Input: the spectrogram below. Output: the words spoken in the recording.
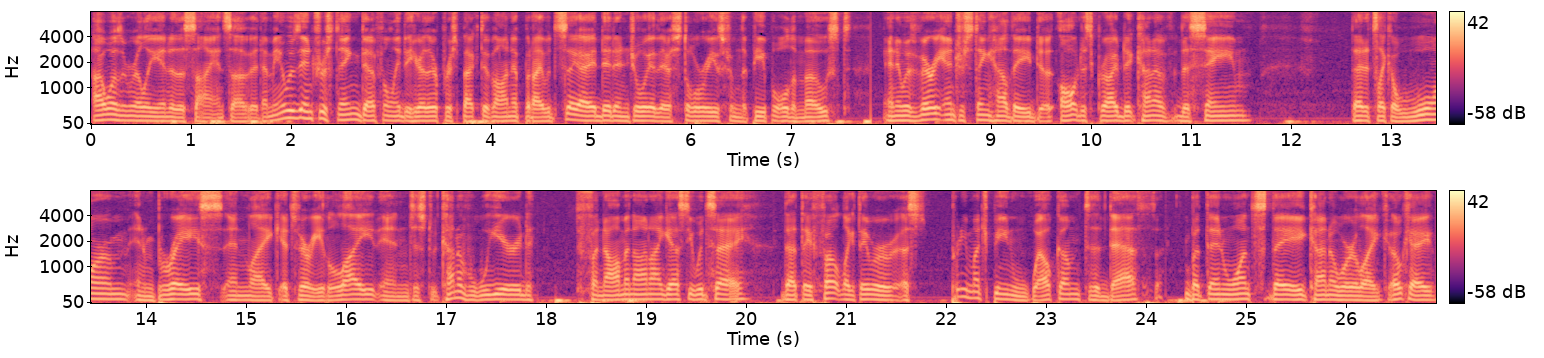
I wasn't really into the science of it. I mean, it was interesting, definitely, to hear their perspective on it, but I would say I did enjoy their stories from the people the most. And it was very interesting how they all described it kind of the same. That it's like a warm embrace and like it's very light and just kind of weird phenomenon, I guess you would say. That they felt like they were uh, pretty much being welcomed to death. But then once they kind of were like, okay,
